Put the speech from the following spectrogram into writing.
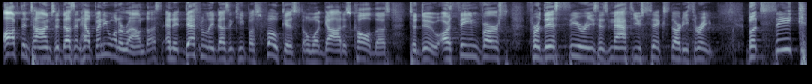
Oftentimes, it doesn't help anyone around us, and it definitely doesn't keep us focused on what God has called us to do. Our theme verse for this series is Matthew 6 33. But seek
